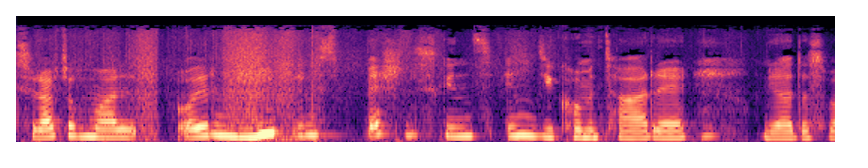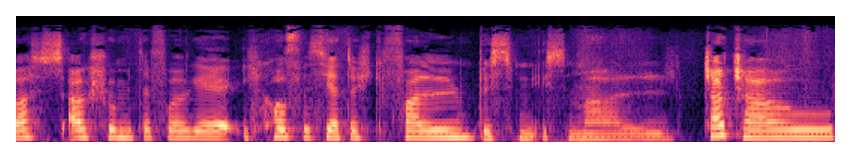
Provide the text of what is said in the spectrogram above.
schreibt doch mal euren Lieblings-Special Skins in die Kommentare. Und ja, das war's jetzt auch schon mit der Folge. Ich hoffe, sie hat euch gefallen. Bis zum nächsten Mal. Ciao, ciao.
